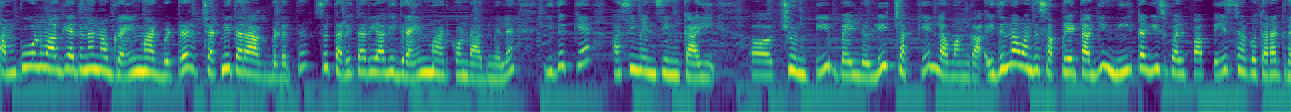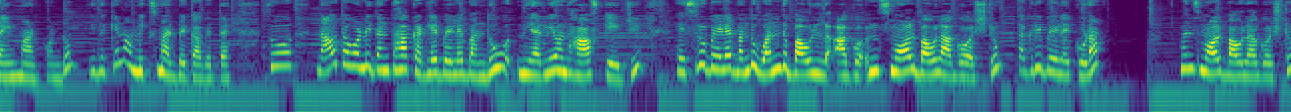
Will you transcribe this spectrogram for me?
ಸಂಪೂರ್ಣವಾಗಿ ಅದನ್ನು ನಾವು ಗ್ರೈಂಡ್ ಮಾಡಿಬಿಟ್ರೆ ಚಟ್ನಿ ಥರ ಆಗಿಬಿಡುತ್ತೆ. ಸೊ ತರಿ ತರಿಯಾಗಿ ಗ್ರೈಂಡ್ ಮಾಡ್ಕೊಂಡಾದ್ಮೇಲೆ ಇದಕ್ಕೆ ಹಸಿಮೆಣಸಿನಕಾಯಿ ಶುಂಠಿ, ಬೆಳ್ಳುಳ್ಳಿ, ಚಕ್ಕೆ, ಲವಂಗ. ಇದನ್ನ ಒಂದು ಸಪ್ರೇಟ್ ಆಗಿ ನೀಟಾಗಿ ಸ್ವಲ್ಪ ಪೇಸ್ಟ್ ಆಗೋ ತರ ಗ್ರೈಂಡ್ ಮಾಡಿಕೊಂಡು ಇದಕ್ಕೆ ನಾವು ಮಿಕ್ಸ್ ಮಾಡಬೇಕಾಗುತ್ತೆ. ಸೊ ನಾವು ತಗೊಂಡಿದ್ದಂತಹ ಕಡಲೆಬೇಳೆ ಬಂದು ನಿಯರ್ಲಿ ಒಂದು ಹಾಫ್ ಕೆ ಜಿ ಹೆಸರು ಬೇಳೆ ಬಂದು ಒಂದು ಬೌಲ್ ಆಗೋ, ಒಂದು ಸ್ಮಾಲ್ ಬೌಲ್ ಆಗೋ ಅಷ್ಟು. ಬೇಳೆ ಕೂಡ ಒಂದು ಸ್ಮಾಲ್ ಬೌಲ್ ಆಗೋಷ್ಟು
